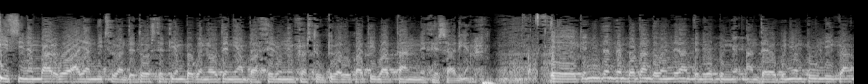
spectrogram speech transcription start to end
y sin embargo hayan dicho durante todo este tiempo que no tenían para hacer una infraestructura educativa tan necesaria. Por tanto, vender ante ante la, opinión, pública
